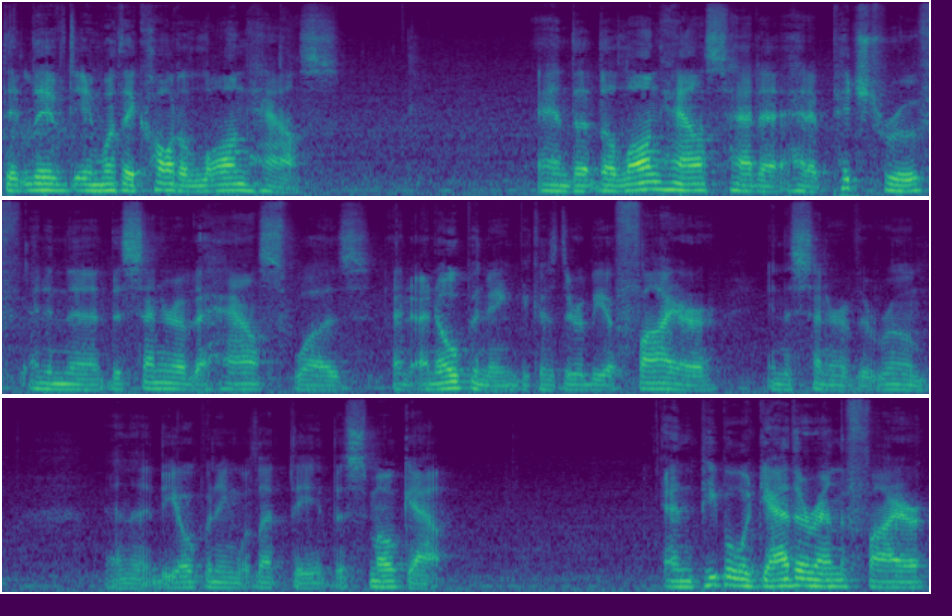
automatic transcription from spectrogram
that lived in what they called a longhouse. And the, the longhouse had a, had a pitched roof, and in the, the center of the house was an, an opening because there would be a fire in the center of the room. And the, the opening would let the, the smoke out. And people would gather around the fire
